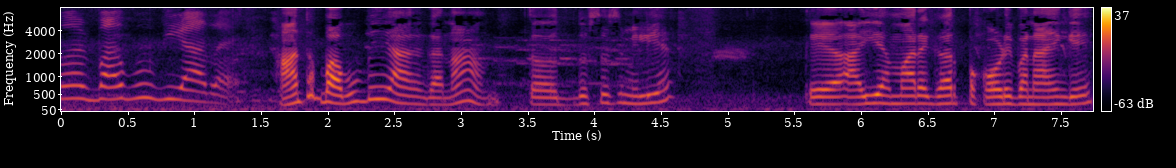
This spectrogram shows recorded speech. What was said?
पर बाबू भी आ रहा है। हाँ तो बाबू भी आएगा ना? तो दोस्तों से मिलिए कि आइए हमारे घर पकौड़े बनाएँगे।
